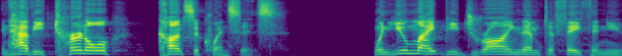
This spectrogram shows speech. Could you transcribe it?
and have eternal consequences when you might be drawing them to faith in you?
